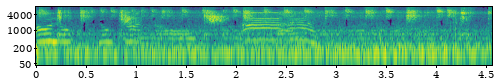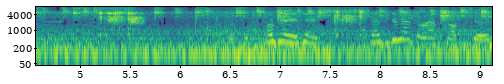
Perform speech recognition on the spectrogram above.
Oh no, no, not. No. Ah! Okay, okay. Guys, you're gonna have to wrap up soon.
